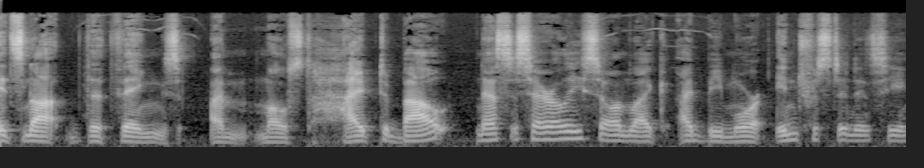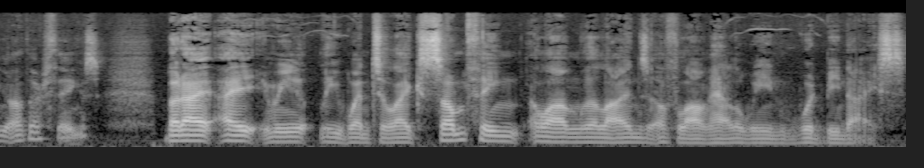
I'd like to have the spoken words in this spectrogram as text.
it's not the things I'm most hyped about necessarily. So I'm like, I'd be more interested in seeing other things. But I, I immediately went to like something along the lines of Long Halloween would be nice.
